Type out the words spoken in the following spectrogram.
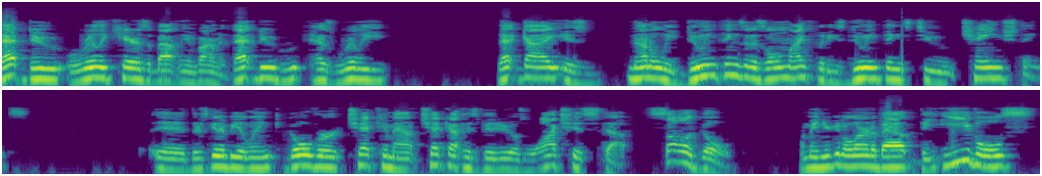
That dude really cares about the environment. That dude has really, that guy is not only doing things in his own life, but he's doing things to change things. Uh, there's going to be a link. Go over, check him out, check out his videos, watch his stuff. Solid gold. I mean, you're going to learn about the evils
